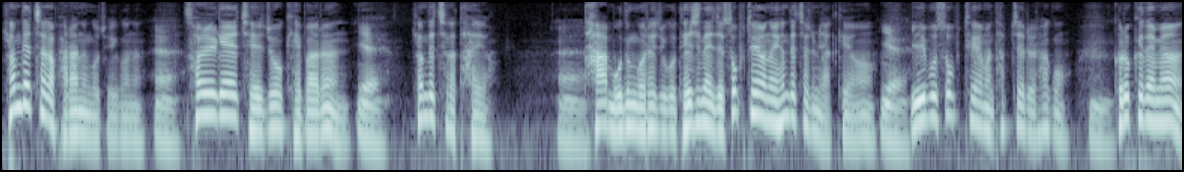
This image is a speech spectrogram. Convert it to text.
현대차가 바라는 거죠. 이거는 예. 설계, 제조, 개발은 예. 현대차가 다 해요. 예. 다 모든 걸 해주고 대신에 이제 소프트웨어는 현대차 좀 약해요. 예. 일부 소프트웨어만 탑재를 하고 음. 그렇게 되면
